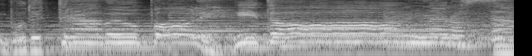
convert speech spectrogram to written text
Будуть трави у полі, і то не роса.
